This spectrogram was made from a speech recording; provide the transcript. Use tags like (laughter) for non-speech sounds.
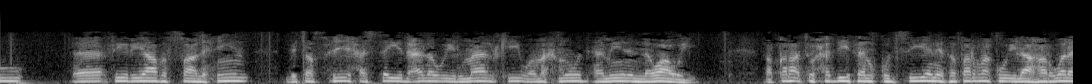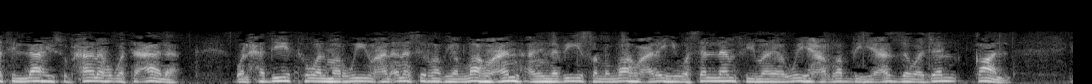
آه، في رياض الصالحين بتصحيح السيد علوي المالكي ومحمود أمين النواوي. فقرأت حديثا قدسيا يتطرق إلى هرولة الله سبحانه وتعالى والحديث هو المروي عن أنس رضي الله عنه عن النبي صلى الله عليه وسلم فيما يرويه عن ربه عز وجل قال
